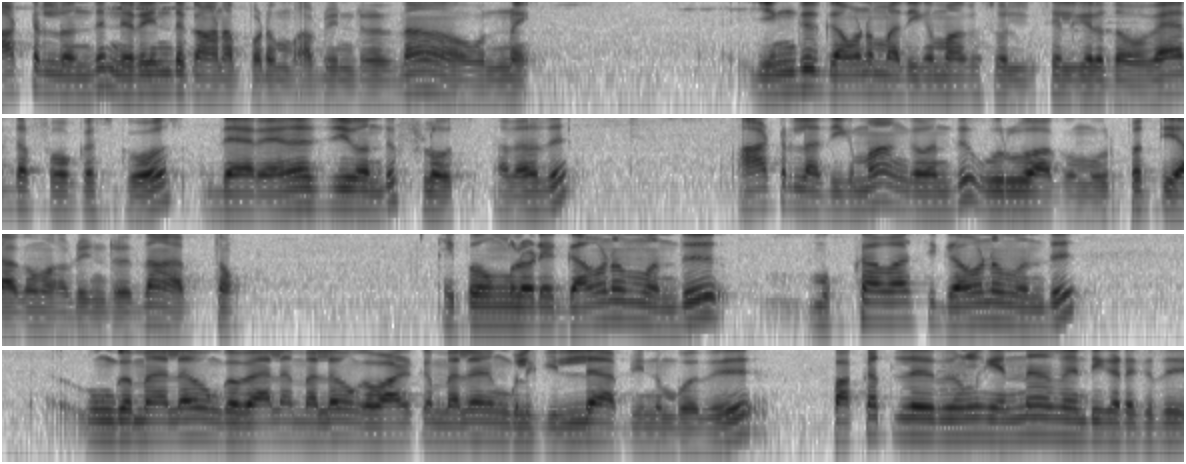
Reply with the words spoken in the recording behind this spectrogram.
ஆற்றல் வந்து நிறைந்து காணப்படும் அப்படின்றது தான் உண்மை. எங்கு கவனம் அதிகமாக சொல் செல்கிறதோ where the focus goes there energy வந்து ஃப்ளோஸ் அதாவது ஆற்றல் அதிகமாக அங்கே வந்து உருவாகும் உற்பத்தி ஆகும் அப்படின்றது தான் அர்த்தம். இப்போ உங்களுடைய கவனம் வந்து முக்கால்வாசி கவனம் வந்து உங்கள் மேலே உங்கள் வேலை மேலே உங்கள் வாழ்க்கை மேலே உங்களுக்கு இல்லை அப்படின்னும்போது பக்கத்தில் இருக்கிறவங்களுக்கு என்ன வேண்டி கிடக்குது?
